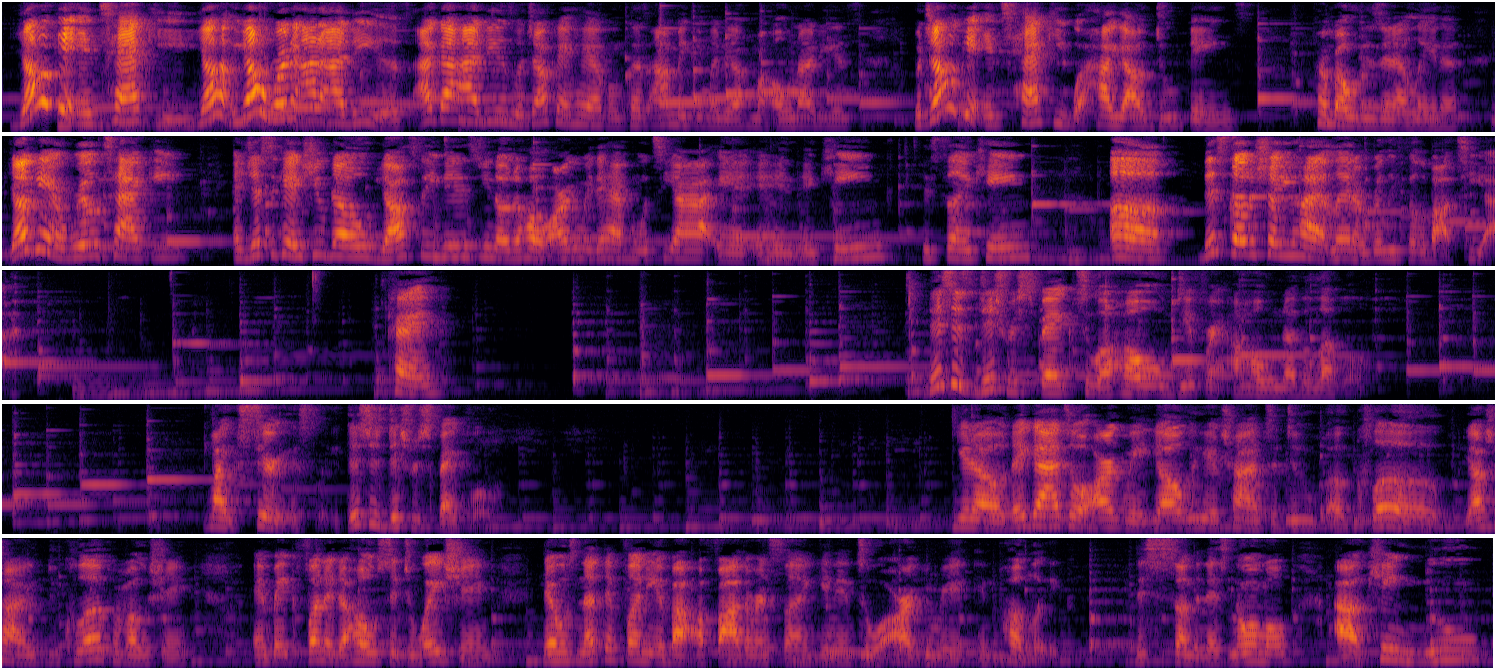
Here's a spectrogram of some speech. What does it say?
Y'all getting tacky. Y'all y'all running out of ideas. I got ideas, but y'all can't have them because I'm making money off my own ideas. But y'all getting tacky with how y'all do things. Promoters in Atlanta, y'all getting real tacky. And just in case you know, y'all see this, you know, the whole argument that happened with T.I. and, and, and King, his son King. Uh, this go to show you how Atlanta really feel about T.I. Okay. This is disrespect to a whole different, a whole nother level. Like seriously, this is disrespectful. You know, they got into an argument. Y'all over here trying to do a club. Y'all trying to do club promotion and make fun of the whole situation. There was nothing funny about a father and son getting into an argument in public. This is something that's normal. Uh, King knew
